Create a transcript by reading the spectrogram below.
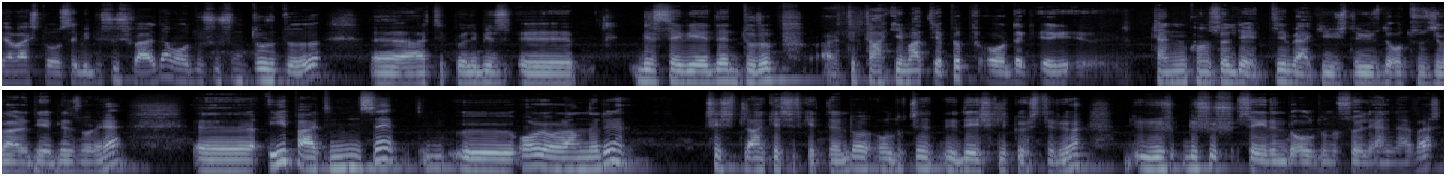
yavaş da olsa bir düşüş vardı ama o düşüşün durduğu e, artık böyle bir e, bir seviyede durup artık tahkimat yapıp orada e, kendini konsolide ettiği belki işte yüzde otuz civarı diyebiliriz oraya. Ee, İyi Parti'nin ise e, oy oranları çeşitli anket şirketlerinde oldukça değişiklik gösteriyor. Düşüş seyrinde olduğunu söyleyenler var.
